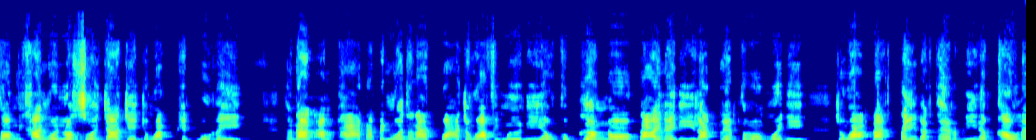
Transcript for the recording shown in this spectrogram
ซ้อมที่ค่ายมวยรถสวยจ้าเจดจังหวัดเพชรบุรี ทางด้านอัมพาดนะเป็นมวยถนัดขวาจังหวะฝีมือดีเอากบเครื่องนอกได้ในดีหลักเรียบสมองมวยดี จังหวะดักเตะดักแทงดีนับเข้าใน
